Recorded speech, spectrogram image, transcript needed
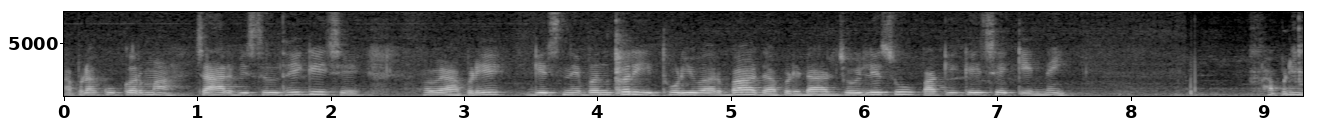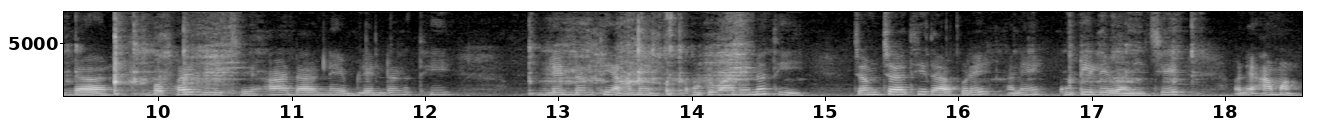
આપણા કુકરમાં ચાર વિસલ થઈ ગઈ છે. હવે આપણે ગેસને બંધ કરી થોડી વાર બાદ આપણે દાળ જોઈ લઈશું પાકી ગઈ છે કે નહીં. આપણી દાળ બફાઈ ગઈ છે. આ દાળને બ્લેન્ડરથી બ્લેન્ડરથી આને ઘૂંટવાની નથી. ચમચાથી જ આપણે આને ઘૂંટી લેવાની છે અને આમાં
